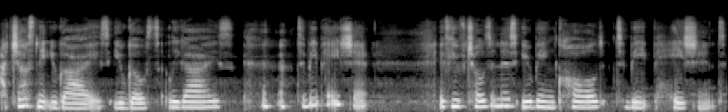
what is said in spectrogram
I just need you guys, you ghostly guys, to be patient. If you've chosen this, you're being called to be patient.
